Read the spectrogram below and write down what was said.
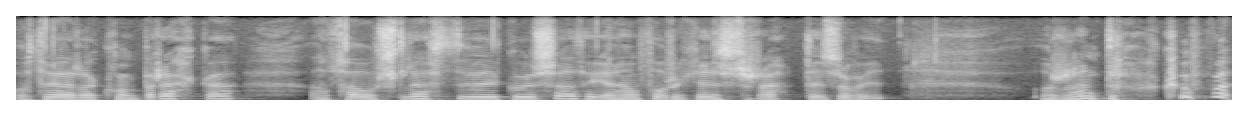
og þegar það kom brekka að þá sleftu við gusa því að hann fór ekki eins rætt eins og við og röndum okkur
